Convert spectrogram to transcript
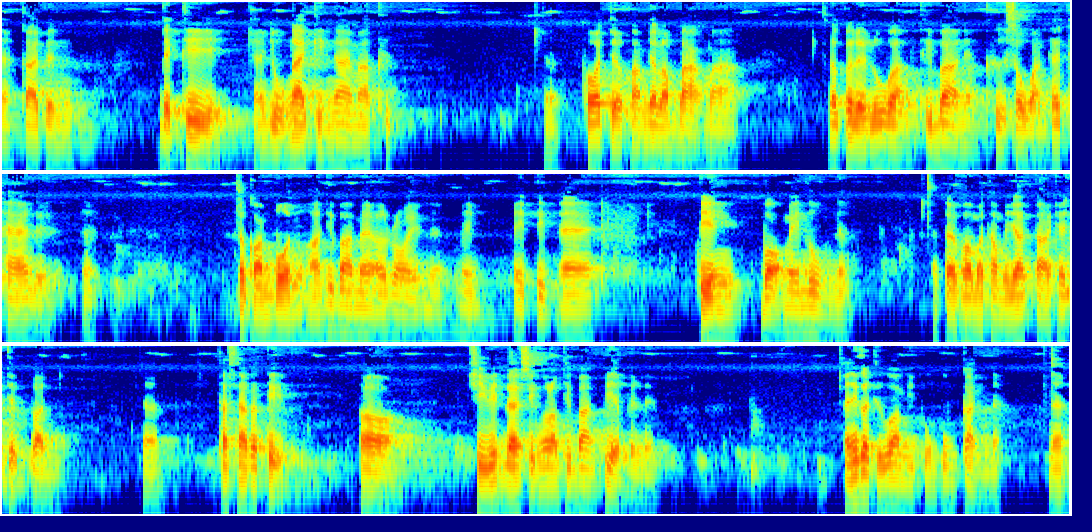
นะกลายเป็นเด็กที่อยู่ง่ายกินง่ายมากขึ้นนะเพราะเจอความยากลำบากมา แล้วก็เลยรู้ว่าที่บ้านเนี่ยคือสวรรค์แท้ๆเลย แต่ก่อนบนอาหารที่บ้านไม่อร่อยนะไม่ไม่ติดแอร์เตียงเบาะไม่นุ่มนะแต่พอมาทำญาตาแค่เจ็ดวันนะทัศนคติต่อชีวิตและสิ่งแวดล้อมที่บ้านเปลี่ยนไปเลย อันนี้ก็ถือว่ามีภูมิคุ้มกันนะนะ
